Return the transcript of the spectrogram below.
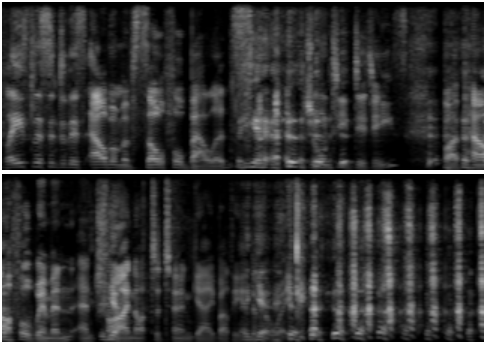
Please listen to this album of soulful ballads, Yeah. jaunty ditties by powerful women, and try Yeah. not to turn gay by the end of the week.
